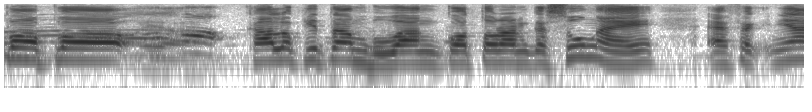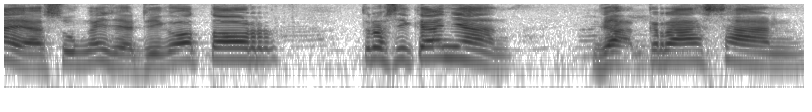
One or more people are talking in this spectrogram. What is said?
Popok. Ya. Kalau kita buang kotoran ke sungai, efeknya ya sungai jadi kotor. Terus ikannya nggak kerasan.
